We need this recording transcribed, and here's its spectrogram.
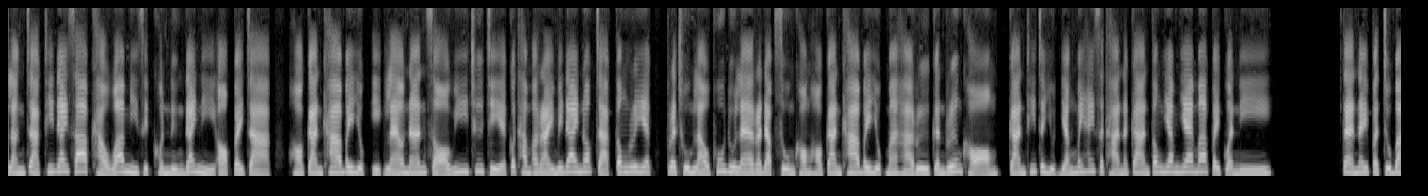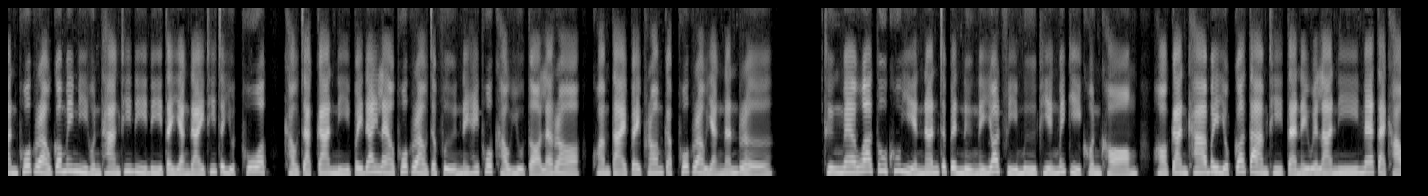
หลังจากที่ได้ทราบข่าวว่ามีสิทธิ์คนหนึ่งได้หนีออกไปจาก หอการค้าใบหยกอีกแล้วนั้นสอวี่ชื่อเจียก็ทำอะไรไม่ได้นอกจากต้องเรียก ประชุมเหล่าผู้ดูแลระดับสูงของหอการค้าใบหยกมาหารือกันเรื่องของ การที่จะหยุดยั้งไม่ให้สถานการณ์ต้องย่ำแย่มากไปกว่านี้ แต่ในปัจจุบันพวกเราก็ไม่มีหนทางที่ดีๆ แต่อย่างใดที่จะหยุดพวก เขาจากการหนีไปได้แล้วพวกเราจะฝืนในให้พวกเขาอยู่ต่อและรอ ความตายไปพร้อมกับพวกเราอย่างนั้นเหรอ ถึงแม้ว่าตู้คู่เหยียนนั้นจะเป็นหนึ่งในยอดฝีมือเพียงไม่กี่คนของ หอการค้าใบหยกก็ตามทีแต่ในเวลานี้แม้แต่เขา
